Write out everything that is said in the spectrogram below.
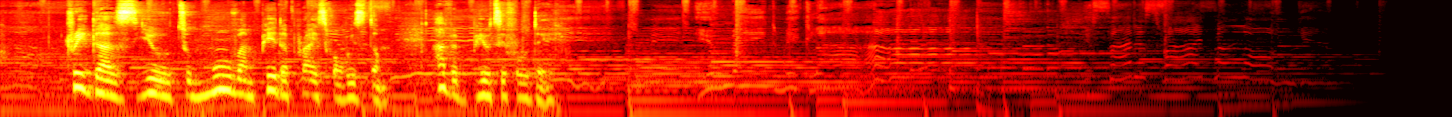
triggers you to move and pay the price for wisdom. Have a beautiful day.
